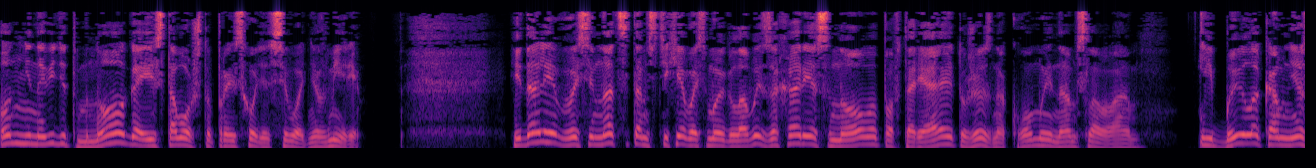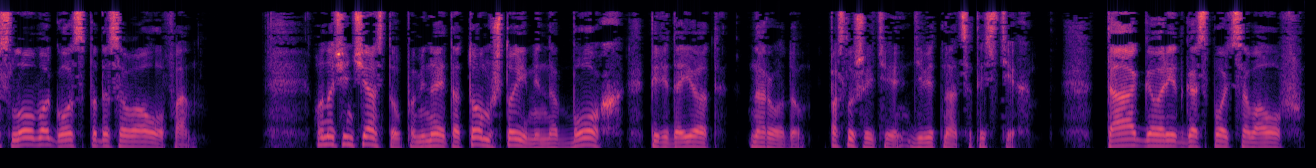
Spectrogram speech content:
Он ненавидит многое из того, что происходит сегодня в мире. И далее в восемнадцатом стихе восьмой главы Захария снова повторяет уже знакомые нам слова и было ко мне слово Господа Саваофа». Он очень часто упоминает о том, что именно Бог передает народу. Послушайте девятнадцатый стих. «Так говорит Господь Саваоф,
